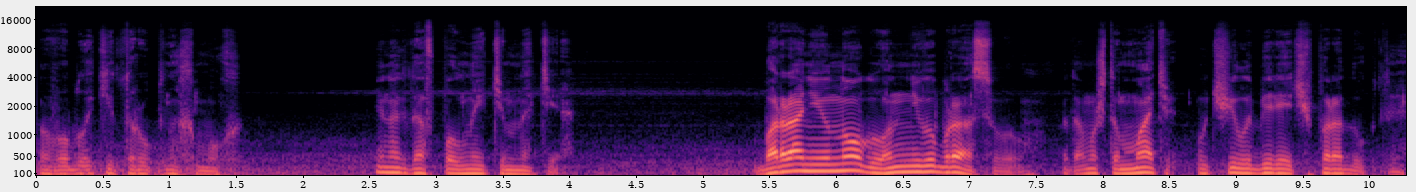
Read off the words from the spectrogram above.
в облаке трупных мух. Иногда в полной темноте. Баранью ногу он не выбрасывал, потому что мать учила беречь продукты.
